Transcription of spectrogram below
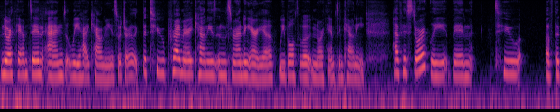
Northampton and Lehigh counties, which are like the two primary counties in the surrounding area, we both vote in Northampton County, have historically been two of the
